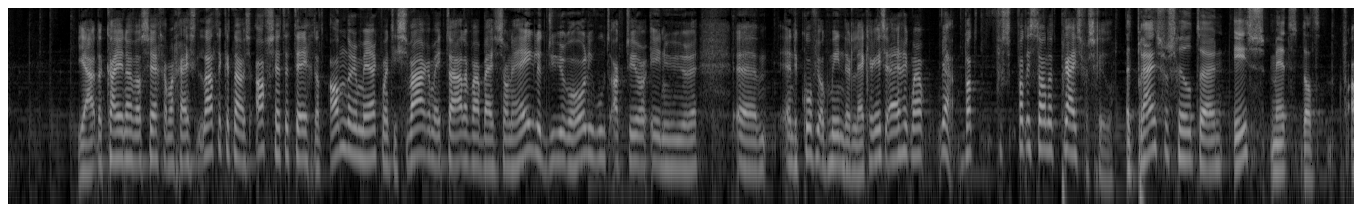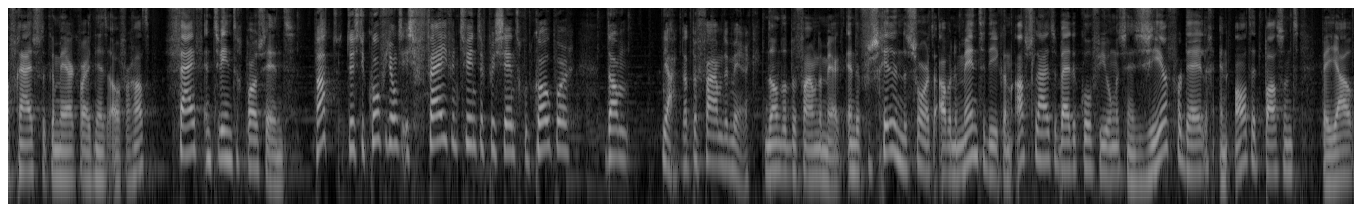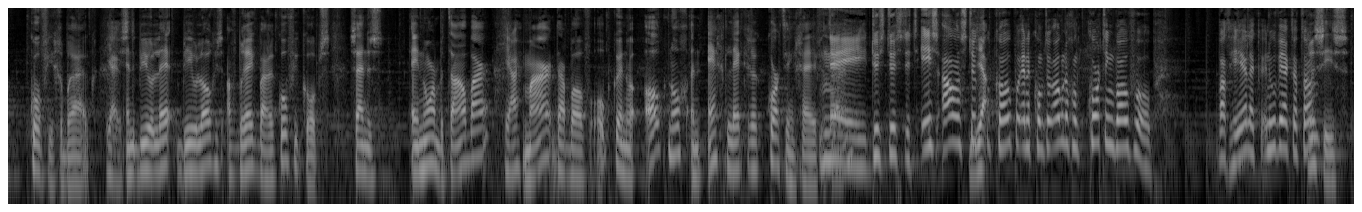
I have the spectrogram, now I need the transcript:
Ja, dat kan je nou wel zeggen. Maar Gijs, laat ik het nou eens afzetten tegen dat andere merk met die zware metalen... waarbij ze zo'n hele dure Hollywood-acteur inhuren... ehm, en de koffie ook minder lekker is eigenlijk. Maar ja, wat, wat is dan het prijsverschil? Het prijsverschil, Teun, is met dat afgrijzelijke merk waar je het net over had, 25% Wat? Dus de koffiejongs is 25% goedkoper dan ja, dat befaamde merk. dan dat befaamde merk. En de verschillende soorten abonnementen die je kan afsluiten bij de koffiejongens zijn zeer voordelig en altijd passend bij jouw koffiegebruik. Juist. En de biole- biologisch afbreekbare koffiekops zijn dus enorm betaalbaar. Ja. Maar daarbovenop kunnen we ook nog een echt lekkere korting geven. Nee, dus, dus het is al een stuk Ja. goedkoper... en dan komt er ook nog een korting bovenop. Wat heerlijk. En hoe werkt dat dan? Precies.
